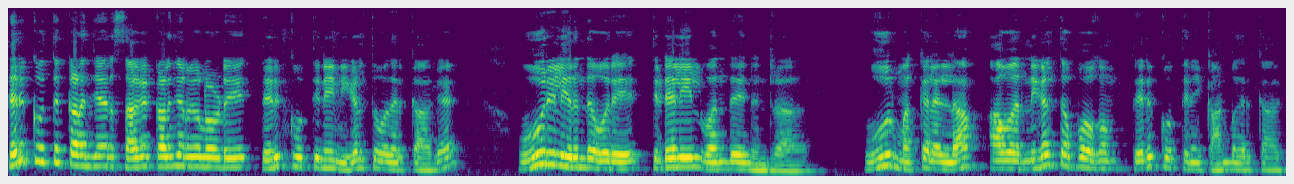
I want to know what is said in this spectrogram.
தெருக்கூத்து கலைஞர் சக கலைஞர்களோடு தெருக்கூத்தினை நிகழ்த்துவதற்காக ஊரில் இருந்த ஒரு திடலில் வந்து நின்றார். ஊர் மக்கள் எல்லாம் அவர் நிகழ்த்த போகும் தெருக்கூத்தினை காண்பதற்காக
